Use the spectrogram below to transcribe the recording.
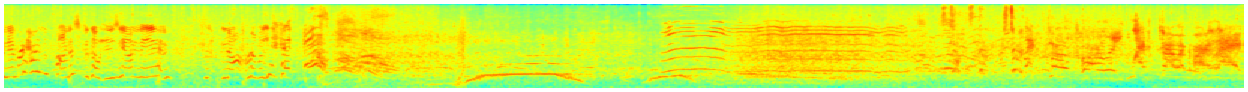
Remember how you promised to go easy on me and not really hit? Let go, Carly! Let go of her leg!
